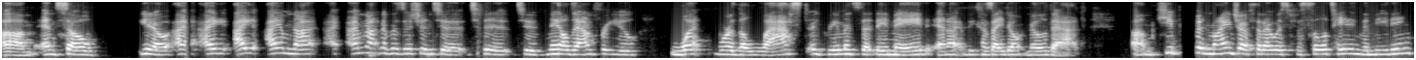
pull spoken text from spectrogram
Um, and so you know, I, I, I am not, I, am not in a position to, to, to nail down for you what were the last agreements that they made, and I, because I don't know that. Um, keep in mind, Jeff, that I was facilitating the meeting,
